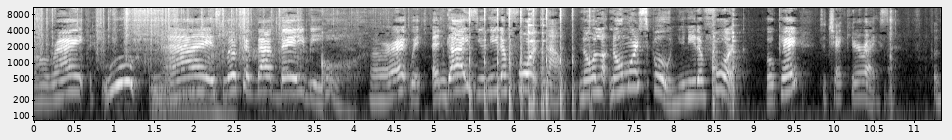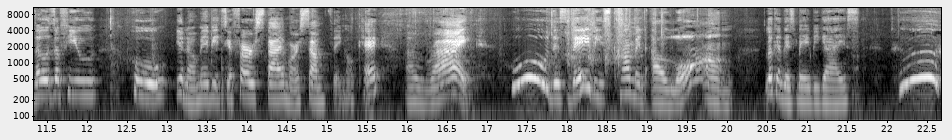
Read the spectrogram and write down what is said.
All right. Ooh, nice. Look at that baby. Oh. All right, wait. And guys, you need a fork now. No, no more spoon. You need a fork, okay, to check your rice. For those of you who, you know, maybe it's your first time or something, okay? All right. Ooh, this baby's coming along. Look at this baby, guys. Ooh.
